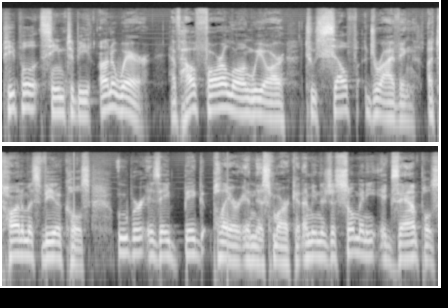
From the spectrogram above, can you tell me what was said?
People seem to be unaware of how far along we are to self driving, autonomous vehicles. Uber is a big player in this market. I mean, there's just so many examples.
